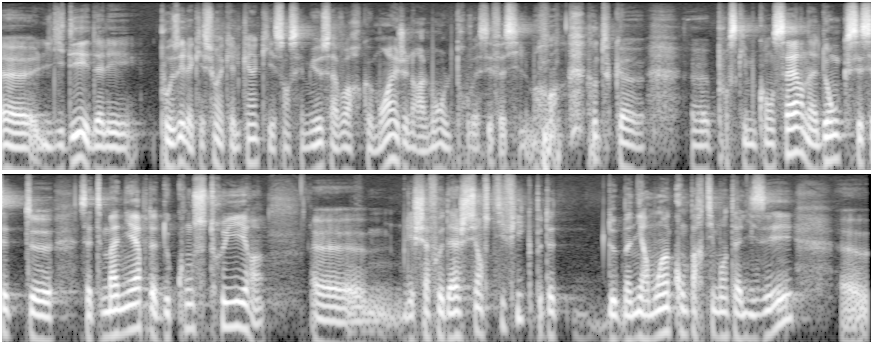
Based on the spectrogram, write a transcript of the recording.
l'idée est d'aller poser la question à quelqu'un qui est censé mieux savoir que moi, et généralement on le trouve assez facilement, en tout cas pour ce qui me concerne. Donc c'est cette, cette manière peut-être de construire euh, l'échafaudage scientifique, peut-être de manière moins compartimentalisée. Euh,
